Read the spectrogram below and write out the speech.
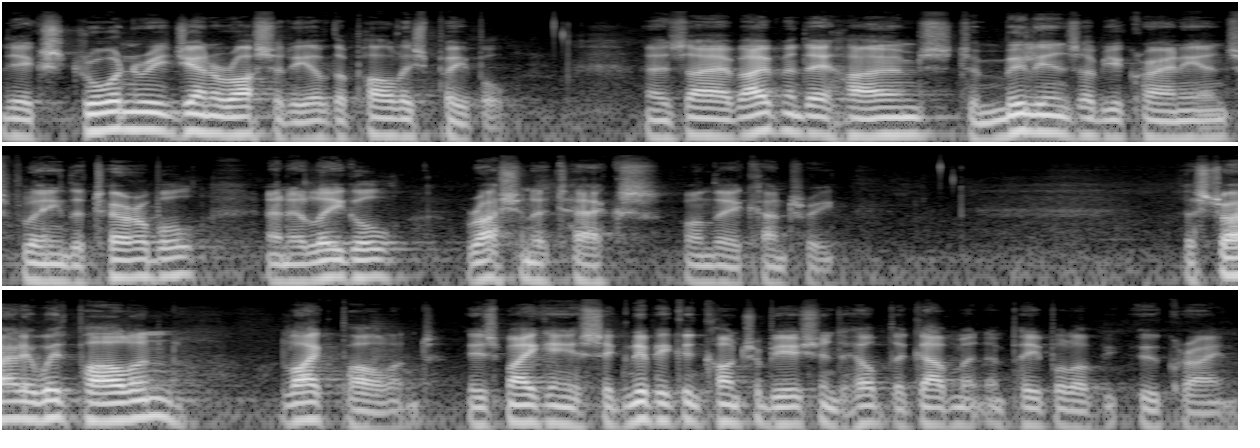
the extraordinary generosity of the Polish people as they have opened their homes to millions of Ukrainians fleeing the terrible and illegal Russian attacks on their country. Australia, with Poland, like Poland, is making a significant contribution to help the government and people of Ukraine.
